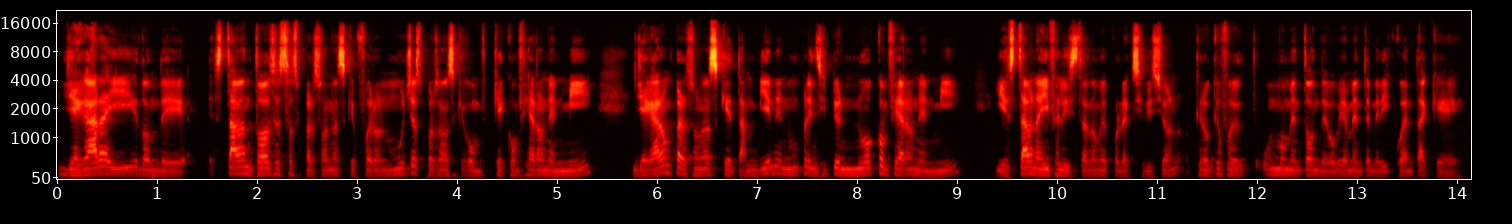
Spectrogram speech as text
llegar ahí donde estaban todas esas personas que fueron muchas personas que, que confiaron en mí, llegaron personas que también en un principio no confiaron en mí y estaban ahí felicitándome por la exhibición. Creo que fue un momento donde obviamente me di cuenta que,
